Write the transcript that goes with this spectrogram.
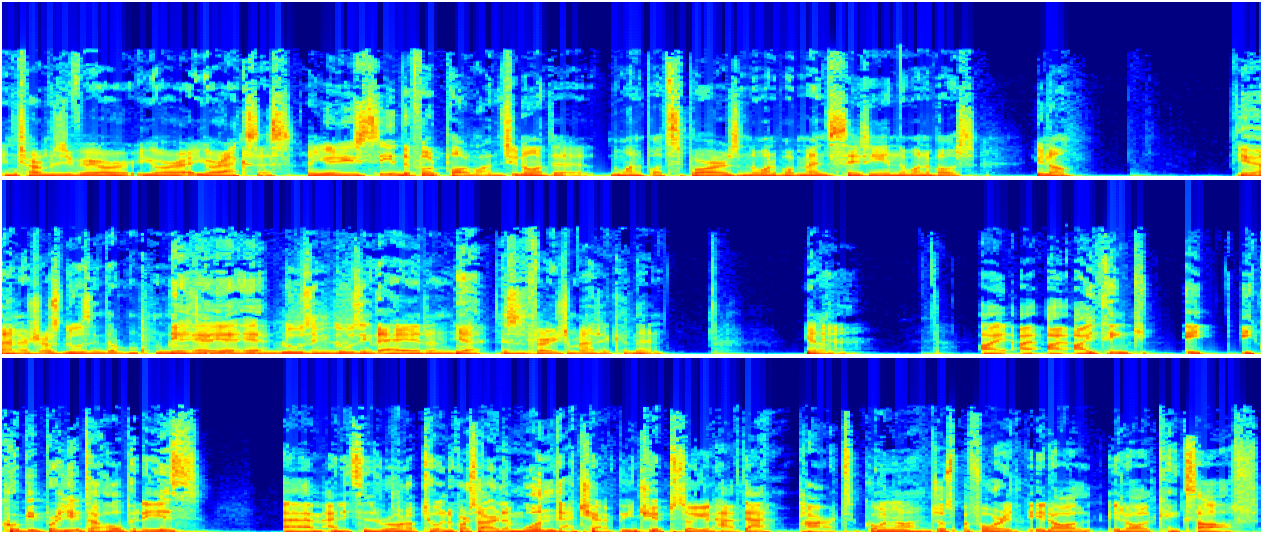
in terms of your your your access. And you, you've seen the football ones, you know, the, the one about Spurs and the one about Man City and the one about, you know, Yeah. managers losing the losing, yeah, yeah, yeah. losing losing the head and Yeah. this is very dramatic and then you know I, I, I think it, it could be brilliant. I hope it is. Um, and it's in the run up to, and of course Ireland won that championship, so you'll have that part going on just before it, it all it all kicks off.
